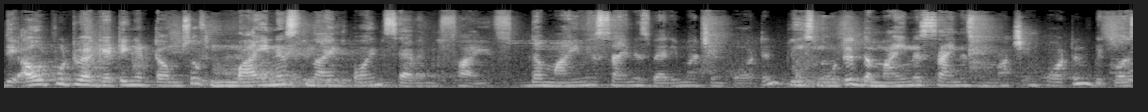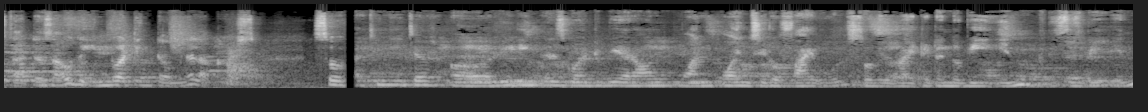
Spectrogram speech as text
the output we are getting in terms of minus 9.75 the minus sign is very much important. Please note it the minus sign is much important because that is how the inverting terminal occurs. So multimeter uh, reading is going to be around 1.05 volts. So we'll write it in the v in. This is v in.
